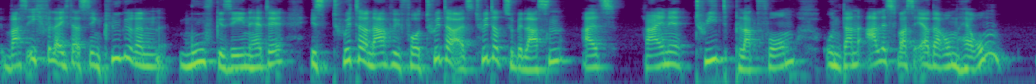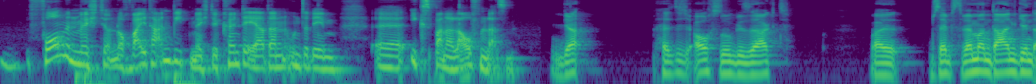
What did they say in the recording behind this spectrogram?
Was ich vielleicht als den klügeren Move gesehen hätte, ist Twitter nach wie vor Twitter als Twitter zu belassen, als reine Tweet-Plattform und dann alles, was er darum herum formen möchte und noch weiter anbieten möchte, könnte er dann unter dem äh, X-Banner laufen lassen. Ja, hätte ich auch so gesagt, weil selbst wenn man dahingehend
